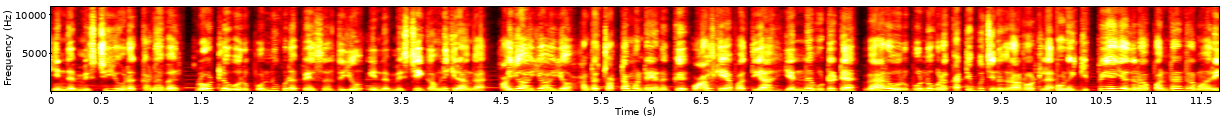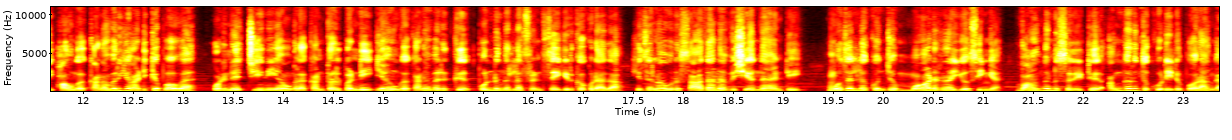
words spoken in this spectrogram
இந்த மிஸ்டியோட கணவர் ரோட்ல ஒரு பொண்ணு கூட பேசுறதையும் இந்த மிஸ்டி கவனிக்கிறாங்க. ஐயோ ஐயோ ஐயோ அந்த சொட்ட மண்டையனுக்கு வாழ்க்கைய பாத்தியா என்ன விட்டுட்ட. வேற ஒரு பொண்ணு கூட கட்டி பிடிச்சினுக்கிறான் ரோட்ல. அவனுக்கு இப்பயே எதனா பண்றன்ற மாதிரி அவங்க கணவரையும் அடிக்க போவ. உடனே சீனி அவங்கள கண்ட்ரோல் பண்ணி ஏன் உங்க கணவருக்கு பொண்ணுங்கள்ல ஃப்ரெண்ட்ஸே இருக்கக்கூடாதா? இதெல்லாம் ஒரு சாதாரண விஷயம் தான் ஆண்டி. முதல்ல கொஞ்சம் மாடர்னா யோசிங்க. வாங்கன்னு சொல்லிட்டு அங்கிருந்து கூட்டிட்டு போறாங்க.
